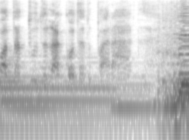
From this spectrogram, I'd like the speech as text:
Bota tudo na conta do Parada.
